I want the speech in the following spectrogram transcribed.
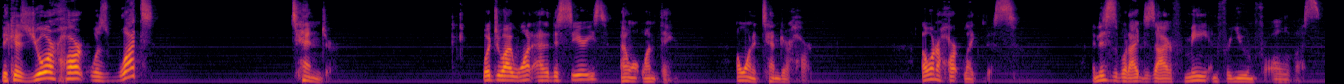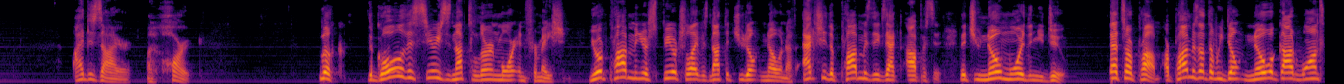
because your heart was what? Tender. What do I want out of this series? I want one thing I want a tender heart. I want a heart like this. And this is what I desire for me and for you and for all of us. I desire a heart. Look, the goal of this series is not to learn more information. Your problem in your spiritual life is not that you don't know enough. Actually, the problem is the exact opposite that you know more than you do. That's our problem. Our problem is not that we don't know what God wants.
